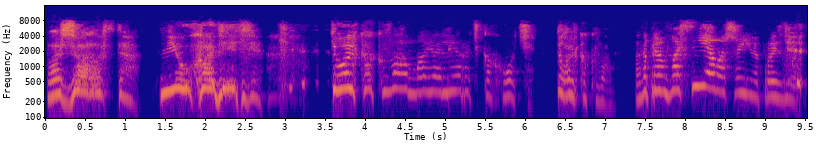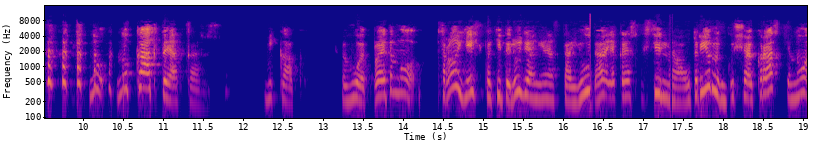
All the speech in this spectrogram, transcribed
пожалуйста, не уходите! Только к вам моя Лерочка хочет. Только к вам. Она прям во сне ваше имя произносит. Ну, ну как ты откажешься? Никак. Вот, поэтому все равно есть какие-то люди, они остаются, да, я, конечно, сильно утрирую, сгущаю краски, но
